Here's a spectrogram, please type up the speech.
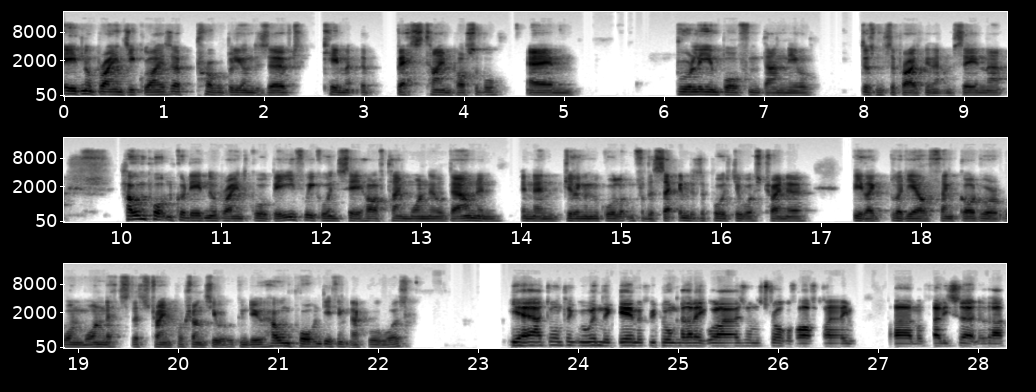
Aiden O'Brien's equaliser, probably undeserved, came at the best time possible. Um, brilliant ball from Dan Neil. Doesn't surprise me that I'm saying that. How important could Aiden O'Brien's goal be if we go and say half time 1 0 down and and then Gillingham go looking for the second as opposed to us trying to be like bloody hell, thank God we're at one one. Let's let's try and push on, and see what we can do. How important do you think that goal was? Yeah, I don't think we win the game if we don't get that equaliser on the stroke of half time. Um, I'm fairly certain of that.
